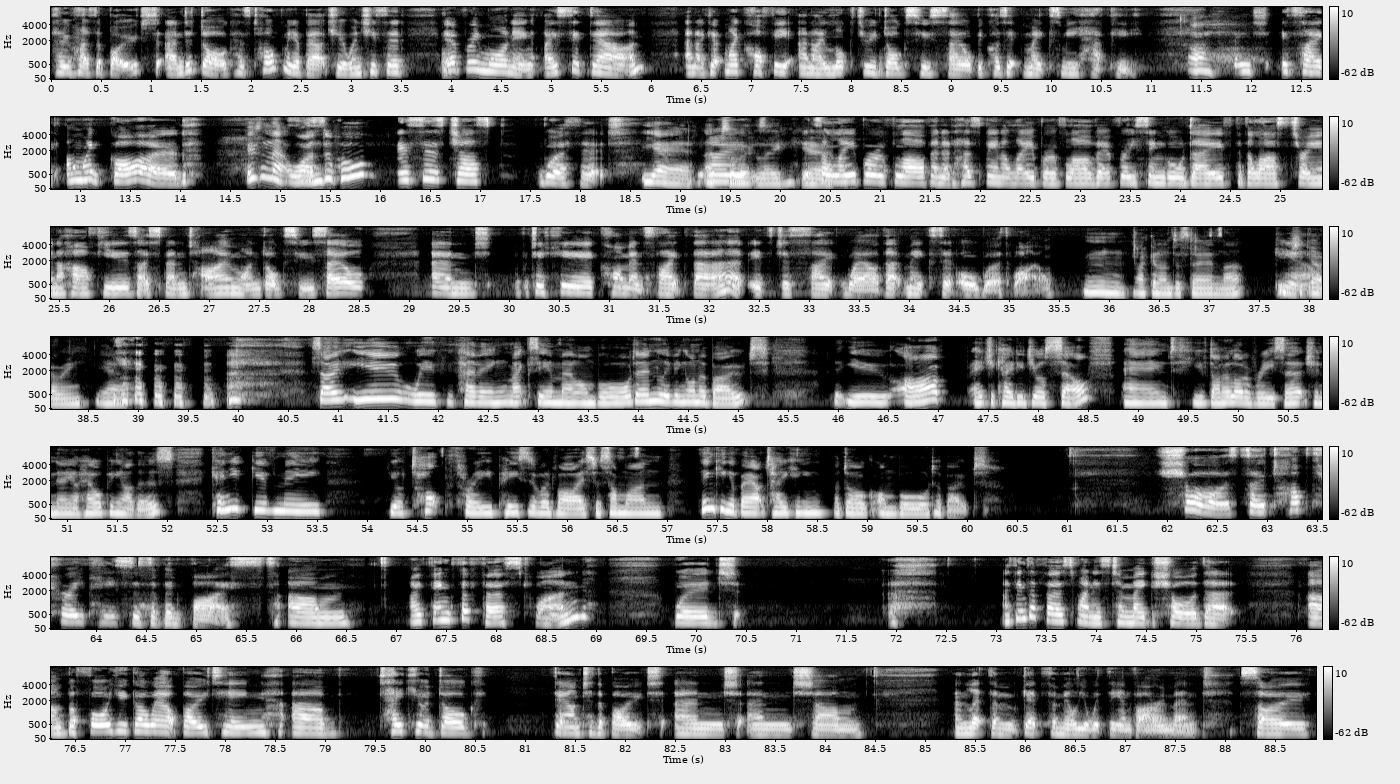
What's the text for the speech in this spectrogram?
who has a boat and a dog has told me about you. And she said, Every morning I sit down and I get my coffee and I look through Dogs Who Sail because it makes me happy. Oh. And it's like, oh my God. Isn't that wonderful? This, this is just worth it. Yeah, you absolutely. Know, it's a labor of love, and it has been a labor of love every single day for the last three and a half years. I spend time on Dogs Who Sail, and to hear comments like that, it's just like, wow, that makes it all worthwhile. Mm, I can understand that. Keeps yeah. you going. Yeah. So you, with having Maxie and Mel on board and living on a boat, that you are educated yourself and you've done a lot of research and now you're helping others. Can you give me your top three pieces of advice for someone thinking about taking a dog on board a boat? Sure. So, top three pieces of advice. Um, I think the first one would I think the first one is to make sure that um, before you go out boating, um, take your dog down to the boat and and um, and let them get familiar with the environment. So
